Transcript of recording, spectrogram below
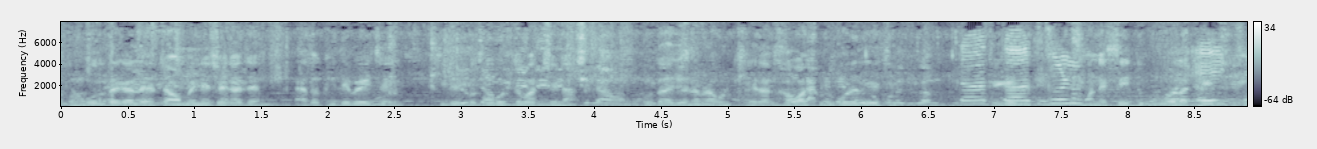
এখন বলতে গেলে চাউমিন এসে গেছে। এত খিদে পেয়েছে খিদে সহ্য করতে পারছি না। তো তাই জন্য আমরা এখন খেলা খাওয়া শুরু করে দিয়েছি। ঠিক আছে? মানে সেই দুপুরবেলা খেয়েছি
